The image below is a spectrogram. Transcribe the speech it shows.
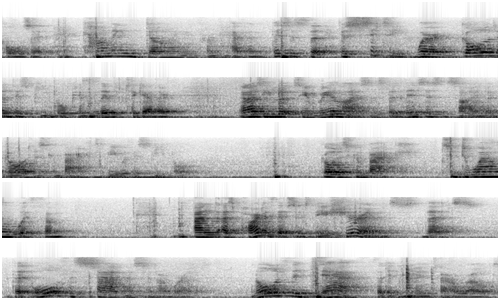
calls it, coming down from heaven. This is the, the city where God and his people can live together. And as he looks, he realizes that this is the sign that God has come back to be with his people. God has come back to dwell with them. And as part of this is the assurance that, that all of the sadness in our world, and all of the death that had come into our world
